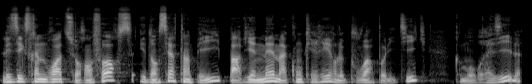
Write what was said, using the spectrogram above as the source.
Les extrêmes droites se renforcent et dans certains pays parviennent même à conquérir le pouvoir politique, comme au Brésil,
